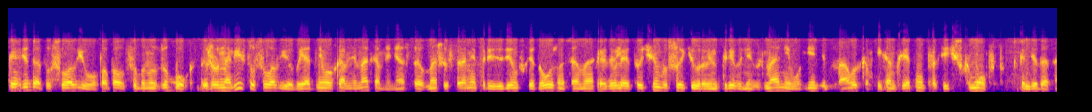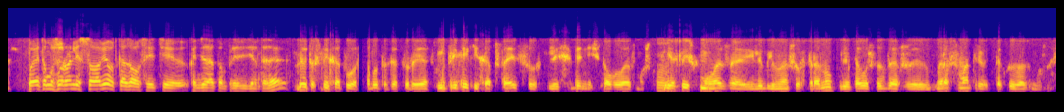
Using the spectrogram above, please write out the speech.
кандидату Соловьеву, попался бы на зубок журналисту Соловьеву, я от него камня на камне не оставил. В нашей стране президентская должность, она предъявляет очень высокий уровень требований к знаниям, умениям, навыкам и конкретному практическому опыту кандидата. Поэтому журналист Соловьев отказался идти кандидатом в президенты, да? Ну, это смехотвор. Работа, которую я ни при каких обстоятельствах для себя не считал бы возможным. Я слишком уважаю и люблю нашу страну для того, чтобы даже рассматривать такую возможность.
